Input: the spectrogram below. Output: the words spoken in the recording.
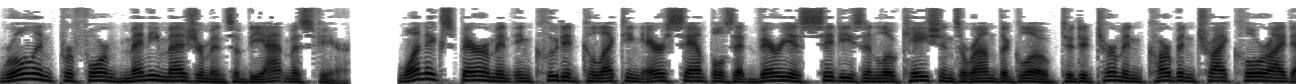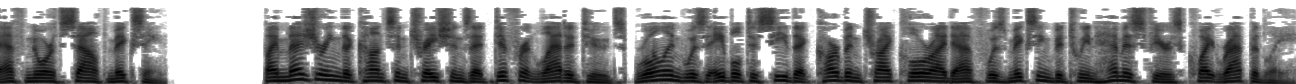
Rowland performed many measurements of the atmosphere. One experiment included collecting air samples at various cities and locations around the globe to determine carbon trichloride F north-south mixing. By measuring the concentrations at different latitudes, Rowland was able to see that carbon trichloride F was mixing between hemispheres quite rapidly.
